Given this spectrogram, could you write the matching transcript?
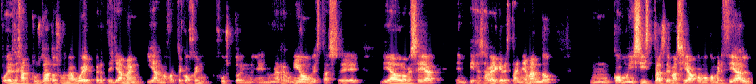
puedes dejar tus datos en una web, pero te llaman y a lo mejor te cogen justo en, una reunión, estás eh, liado o lo que sea, empiezas a ver que te están llamando. Mm, como insistas demasiado como comercial,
